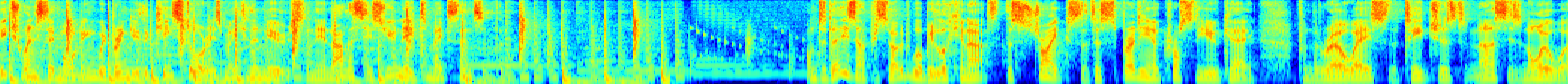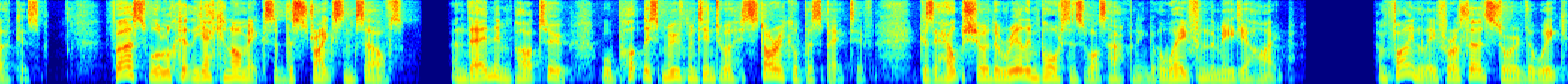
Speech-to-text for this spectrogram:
Each Wednesday morning, we bring you the key stories making the news and the analysis you need to make sense of them. On today's episode, we'll be looking at the strikes that are spreading across the UK, from the railways to the teachers to nurses and oil workers. First, we'll look at the economics of the strikes themselves. And then, in part two, we'll put this movement into a historical perspective because it helps show the real importance of what's happening away from the media hype. And finally, for our third story of the week,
